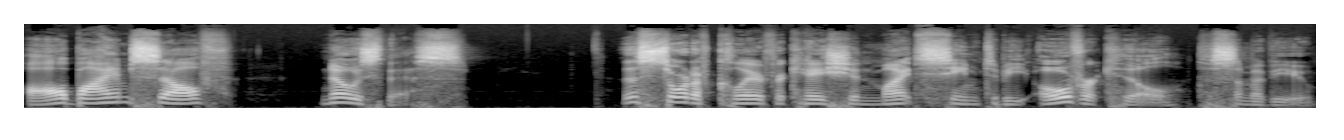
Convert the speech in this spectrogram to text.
all by Himself, knows this. This sort of clarification might seem to be overkill to some of you,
